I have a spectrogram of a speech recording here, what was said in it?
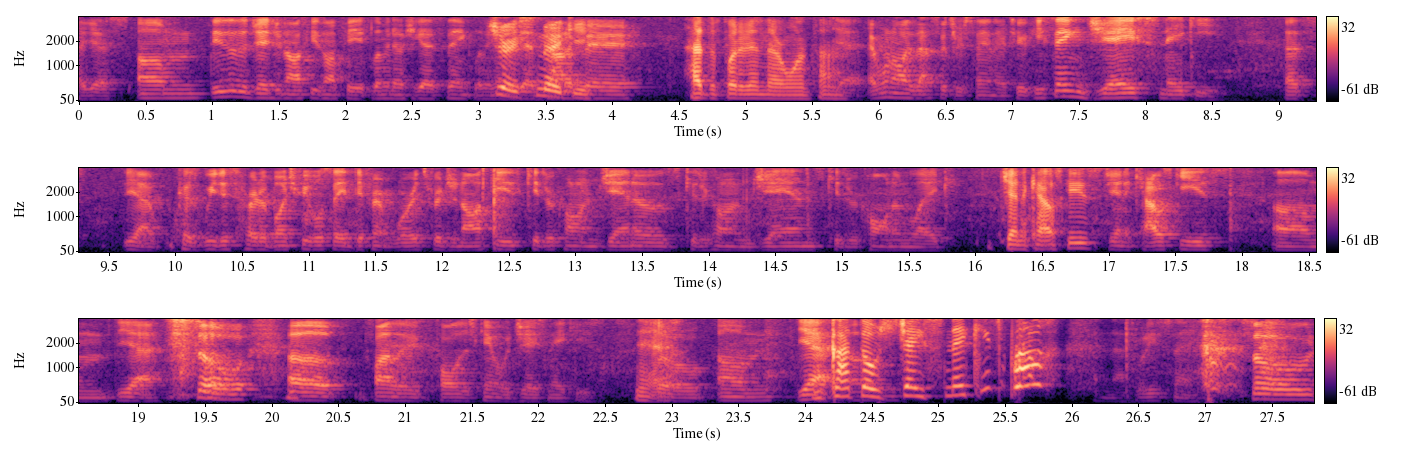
I guess. Um, these are the Jay Janoskis on feet. Let me know what you guys think. Let me know Jay if you guys got Snakey. Had to put it in there one time. Yeah, everyone always asks what you're saying there too. He's saying Jay Snakey. That's yeah, because we just heard a bunch of people say different words for Janoskis. Kids were calling him Janos. Kids were calling him Jans. Kids were calling him like Janikowski's. Janikowski's. Um, yeah. So uh, finally, Paul just came up with Jay Snakeys. Yeah. So um, yeah. you got um, those J Snakies, bro? And that's what he's saying. So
